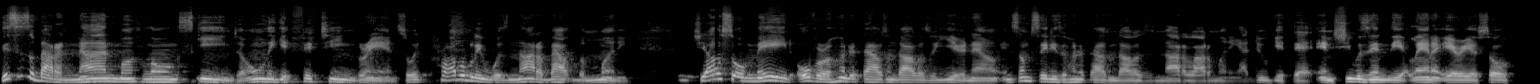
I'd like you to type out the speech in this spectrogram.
this is about a nine month long scheme to only get 15 grand so it probably was not about the money she also made over a hundred thousand dollars a year. Now, in some cities, a hundred thousand dollars is not a lot of money. I do get that. And she was in the Atlanta area, so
